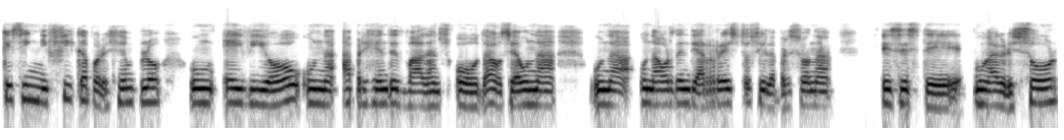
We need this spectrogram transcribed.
¿Qué significa, por ejemplo, un AVO, una Apprehended Violence Order, o sea, una, una, una orden de arresto si la persona es este un agresor.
